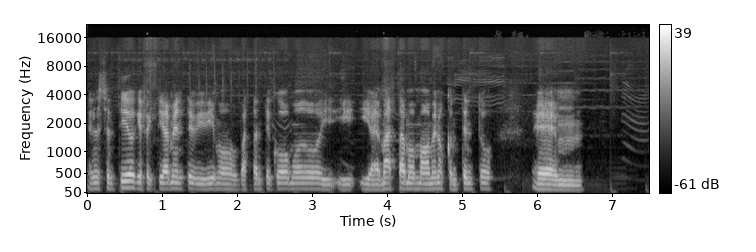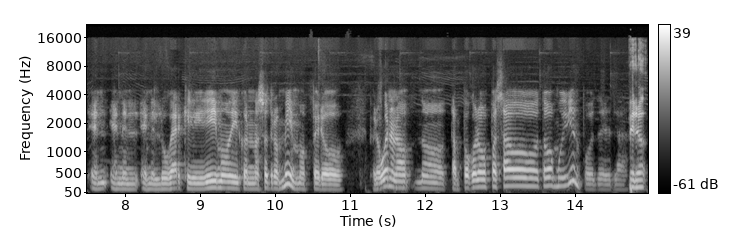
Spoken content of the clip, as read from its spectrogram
en el sentido que efectivamente vivimos bastante cómodos y, y- y además estamos más o menos contentos eh, en, en el, en el lugar que vivimos y con nosotros mismos, pero, pero bueno, no, no, tampoco lo hemos pasado todos muy bien. Pues, de la- Pero,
